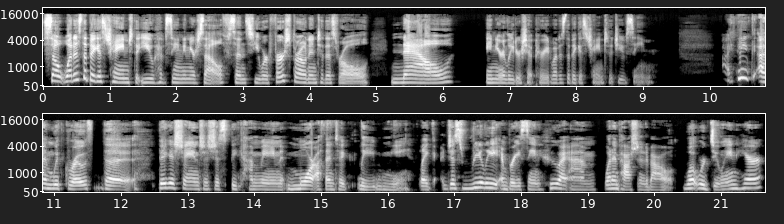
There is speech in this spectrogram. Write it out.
So, what is the biggest change that you have seen in yourself since you were first thrown into this role? Now, in your leadership period, what is the biggest change that you've seen? I think um, with growth, the biggest change is just becoming more authentically me, like just really embracing who I am, what I'm passionate about, what we're doing here,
